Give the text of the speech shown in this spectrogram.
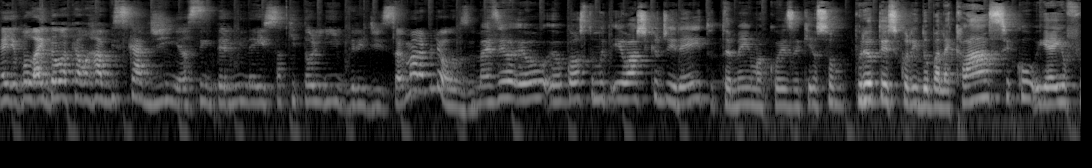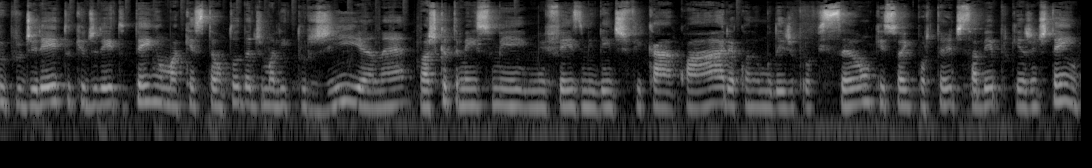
Aí eu vou lá e dou aquela rabiscadinha, assim, terminei isso aqui, tô livre disso. É maravilhoso. Mas eu, eu, eu gosto muito, eu acho que o direito também é uma coisa que eu sou, por eu ter escolhido o balé clássico, e aí eu fui pro direito, que o direito tem uma questão toda de uma liturgia, né? Eu acho que eu também isso me, me fez me identificar com a área quando eu mudei de profissão, que isso é importante saber, porque a gente tem.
